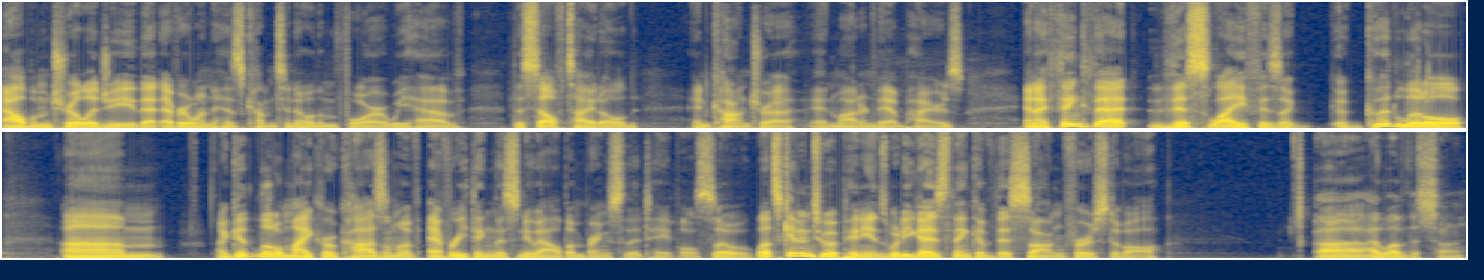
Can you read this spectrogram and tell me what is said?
album trilogy that everyone has come to know them for. We have the self-titled and Contra and Modern Vampires, and I think that this life is a a good little. Um, a good little microcosm of everything this new album brings to the table. So let's get into opinions. What do you guys think of this song, first of all? Uh, I love this song.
